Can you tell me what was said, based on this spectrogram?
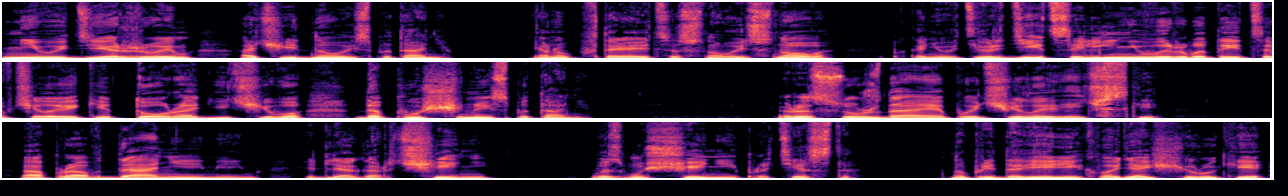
не выдерживаем очередного испытания. Оно повторяется снова и снова, пока не утвердится или не выработается в человеке то, ради чего допущено испытание. Рассуждая по-человечески, оправдание имеем и для огорчений, возмущений и протеста но при доверии к водящей руке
